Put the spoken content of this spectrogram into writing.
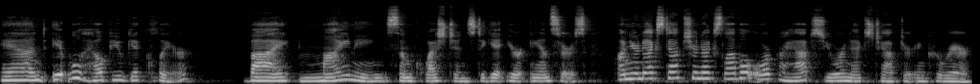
and it will help you get clear by mining some questions to get your answers on your next steps, your next level, or perhaps your next chapter in career.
